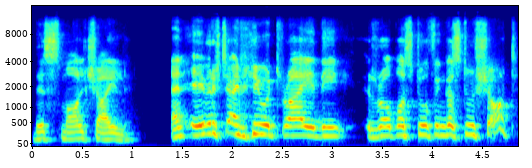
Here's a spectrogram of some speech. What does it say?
this small child. And every time he would try, the rope was two fingers too short.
